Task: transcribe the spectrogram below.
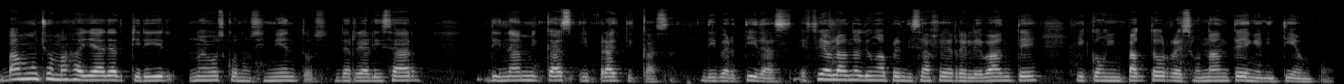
Va mucho más allá de adquirir nuevos conocimientos, de realizar dinámicas y prácticas divertidas. Estoy hablando de un aprendizaje relevante y con impacto resonante en el tiempo.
